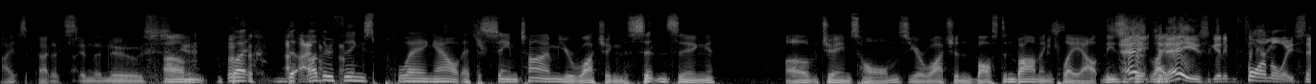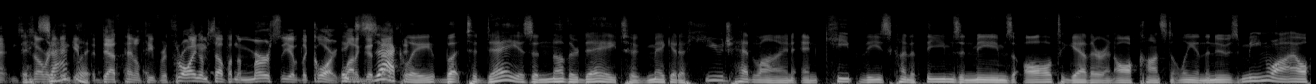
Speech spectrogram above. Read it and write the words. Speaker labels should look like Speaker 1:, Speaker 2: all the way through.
Speaker 1: I, I
Speaker 2: That's in the news.
Speaker 1: um, but the other things playing out at the same time, you're watching the sentencing of James Holmes. You're watching Boston bombing play out. These
Speaker 2: Hey,
Speaker 1: the, like
Speaker 2: today he's getting formally sentenced. He's already been given the death penalty for throwing himself on the mercy of the court. A lot of good
Speaker 1: exactly. But today is another day to make it a huge headline and keep these kind of themes and memes all together and all constantly in the news. Meanwhile,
